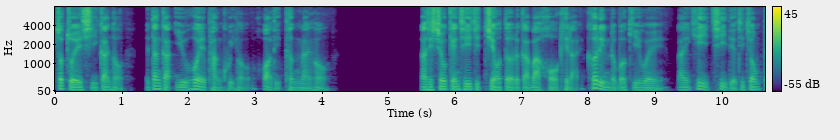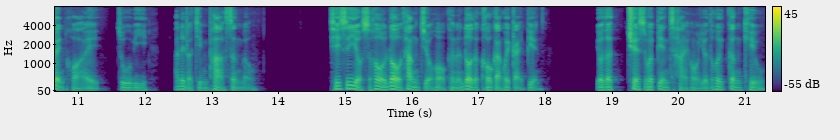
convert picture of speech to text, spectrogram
足多的时间吼，会当甲油花芳开吼，化伫汤内吼。若是小坚持一上桌就甲肉糊起来，可能就无机会来去试着这种变化的滋味。安尼就真怕算咯。其实有时候肉烫久吼，可能肉的口感会改变，有的确实会变柴吼，有的会更 Q。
